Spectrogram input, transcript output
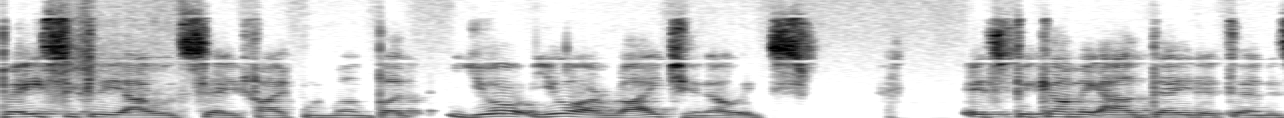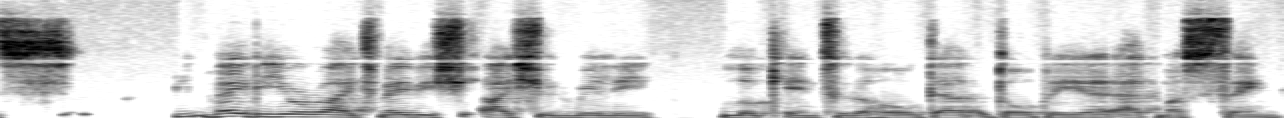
basically, I would say 5.1. But you're you are right. You know, it's it's becoming outdated, and it's maybe you're right. Maybe sh- I should really look into the whole Dolby uh, Atmos thing.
